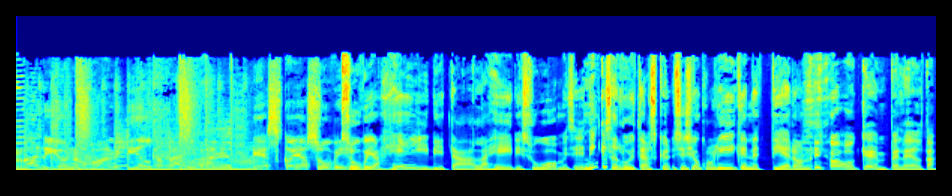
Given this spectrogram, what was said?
Radio Novan iltapäivä. Esko ja Suvi. Suvi ja Heidi täällä, Heidi Suomi. siis. Minkä sä luit äsken? Siis jonkun liikennetiedon. Joo, Kempeleeltä.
